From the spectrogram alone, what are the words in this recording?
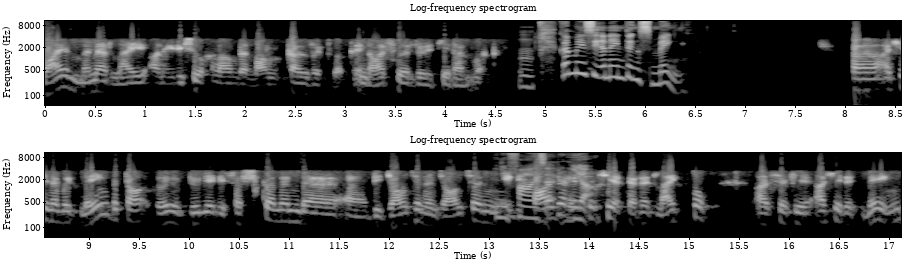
baie minder ly aan hierdie sogenaamde lang COVID ook en daai voordeel het jy dan ook. Hmm. Kan mense inentings meng? Uh as jy nou met meng betaal doen jy die verskillende uh die Johnson & Johnson Die en die Pfizer, Pfizer ja. verseker dit lyk tog asof jy as jy dit meng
